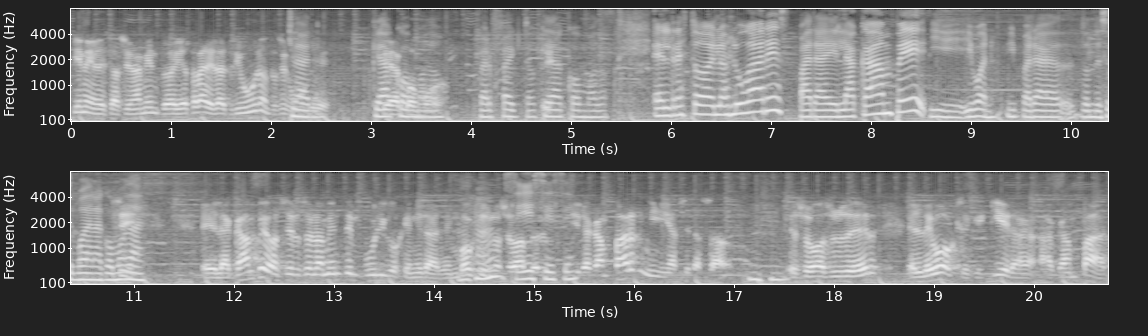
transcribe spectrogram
tiene el estacionamiento ahí atrás de la tribuna, entonces como que queda, cómodo. Perfecto, queda cómodo. El resto de los lugares para el acampe y, y bueno, y para donde se puedan acomodar. Sí. El acampe va a ser solamente en público general. En boxes Ajá, no se va sí, a permitir sí. acampar ni hacer asado. Eso va a suceder. El de boxe que quiera acampar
